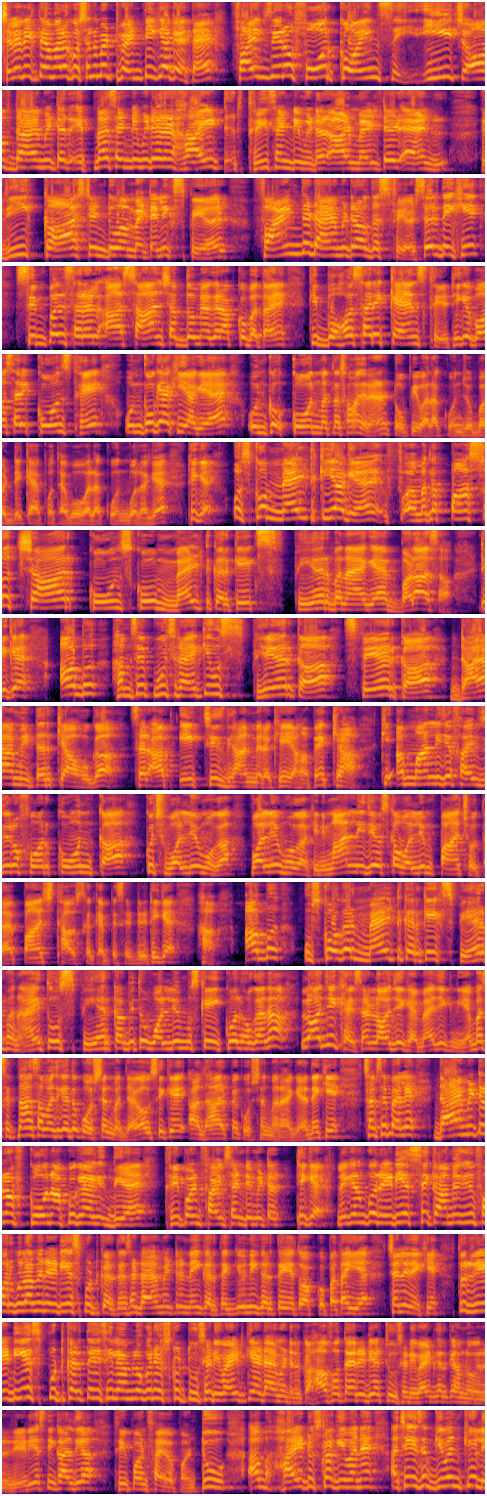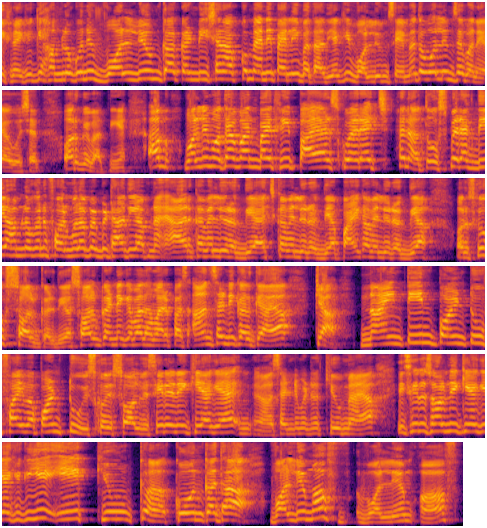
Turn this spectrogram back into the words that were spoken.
चलिए देखते हैं हमारा क्वेश्चन नंबर ट्वेंटी क्या कहता है? 504 कॉइन्स ईच ऑफ़ डायमीटर इतना centimetre and height 3 centimetre are melted and recast into a metallic sphere find the diameter of the sphere sir देखिए सिंपल सरल, आसान शब्दों में अगर आपको बताएँ कि बहुत सारे कैंस थे, ठीक है, बहुत सारे कोन्स थे, उनको क्या किया गया है? उनको कोन मतलब समझ रहे हैं ना, टोपी वाला कोन जो बर्थडे कैप होता है, वो वाला कोन बोला गया ठीक है? उसको मेल्ट किया गया है मतलब 504 कोन्स को मेल्ट करके एक स्फेयर बनाया गया है, बड़ा सा। ठीक है? अब हमसे पूछ रहा है कि उस स्फेयर का स्फेयर का डायामीटर क्या होगा? सर, आप एक चीज़ ध्यान में रखिए यहाँ पे। क्या? कि अब मान लीजिए 504 कोन का कुछ वॉल्यूम होगा। वॉल्यूम होगा कि नहीं? मान लीजिए उसका वॉल्यूम पाँच होता है। पाँच था उसका कैपेसिटी ठीक है? हाँ। अब उसको अगर मेल्ट करके एक स्पेयर बनाए तो उस स्पेयर का भी तो वॉल्यूम उसके इक्वल होगा ना? लॉजिक है सर लॉजिक है। मैजिक नहीं है। बस इतना समझ गए तो क्वेश्चन बन जाएगा। उसी के आधार पर क्वेश्चन बनाया गया देखिए, सबसे पहले डायमीटर ऑफ़ कोन आपको क्या दिया है? 3.5 सेंटीमीटर ठीक है? लेकिन हमको रेडियस से काम है क्योंकि फॉर्मूला में रेडियस पुट करते हैं। सर डायमीटर नहीं करते। क्यों नहीं करते? ये तो आपको पता ही है। चलिए देखिए। तो रेडियस पुट करते हैं, इसीलिए हम लोगों ने उसको टू से डिवाइड किया डायमीटर का हाफ़ होता है रेडियस टू से डिवाइड करके हम लोगों ने रेडियस निकाल दिया थ्री पॉइंट अब हाइट उसका गिवन है। अच्छा ये सब गिवन क्यों लिख रहे हैं? क्योंकि हम लोगों ने वॉल्यूम का कंडीशन आपको मैंने पहले ही बता दिया कि वॉल्यूम सेम है तो वॉल्यूम से बनेगा क्वेश्चन और कोई बात नहीं है। अब वॉल्यूम होता है one by three pi r square h है ना? तो उस पर रख दिया, हम लोगों ने फॉर्मूला पे बिठा दिया, अपना आर का वैल्यू रख दिया एच का वैल्यू रख दिया पाई का वैल्यू रख दिया और उसको सॉल्व कर दिया। सॉल्व करने के बाद हमारे पास आंसर निकल के आया, क्या? 19.25 अपॉन टू इसको सॉल्व इसीलिए नहीं किया गया सेंटीमीटर क्यूब में आया। इसीलिए सॉल्व नहीं किया गया, क्योंकि ये एक क्यों कौन का था। Volume of volume of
